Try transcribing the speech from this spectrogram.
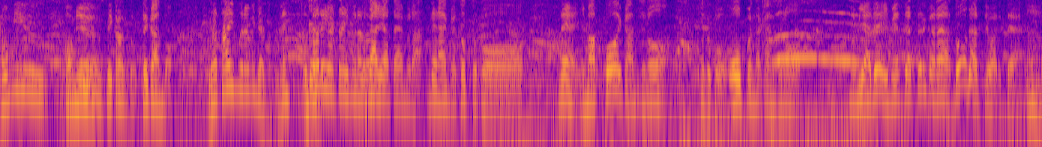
コミューコミュー。ンセカンド。セカンド。屋台村みたいなとこね。おしゃれ屋台村だおしゃれ屋台村。でなんかちょっとこうね今っぽい感じのちょっとこうオープンな感じの飲み屋でイベントやってるからどうだって言われて。うん。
